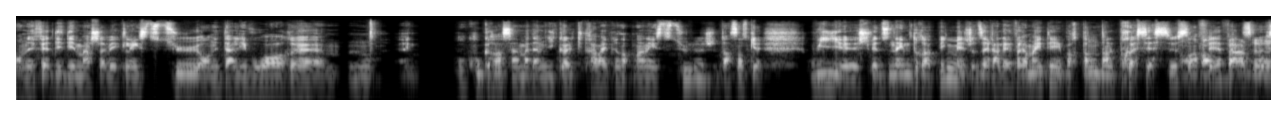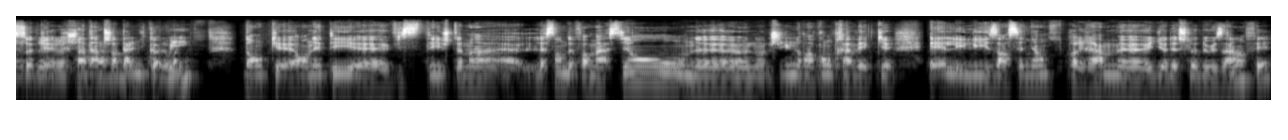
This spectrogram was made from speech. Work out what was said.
on a fait des démarches avec l'Institut. On est allé voir euh, beaucoup grâce à Madame Nicole qui travaille présentement à l'Institut. Là, dans le sens que, oui, euh, je fais du name dropping, mais je veux dire, elle a vraiment été importante dans le processus, On- en fait. Fait C'est pour ça que Chantal? Madame Chantal Nicole, ouais. Oui. Donc, euh, on a été euh, visiter justement euh, le centre de formation. J'ai eu une rencontre avec elle et les enseignantes du programme il y a de cela deux ans, en fait.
